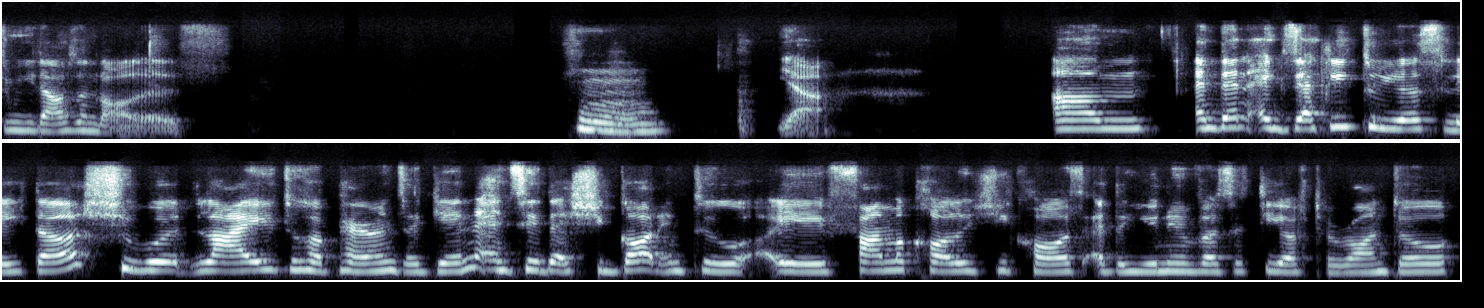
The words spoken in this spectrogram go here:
three thousand dollars. Hmm. Yeah. Um, and then exactly two years later, she would lie to her parents again and say that she got into a pharmacology course at the University of Toronto.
